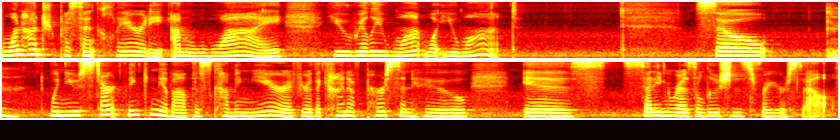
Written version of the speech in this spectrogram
100% clarity on why you really want what you want. So, when you start thinking about this coming year, if you're the kind of person who is setting resolutions for yourself,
